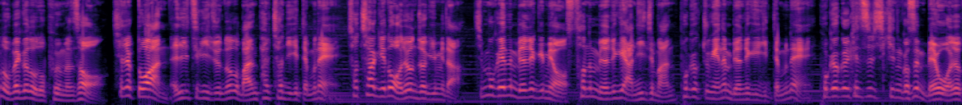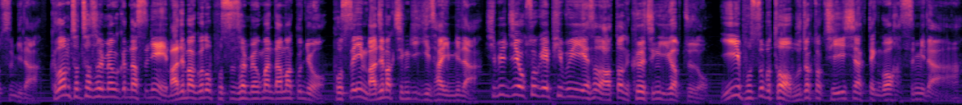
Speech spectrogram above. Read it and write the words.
1500으로 높으면서 체력 또한 엘리트 기준으로 18,000이기 때문에 처치하기도 어려운 적입니다. 침묵에는 면역이며 스턴은 면역이 아니지만 포격 중에는 면역이기 때문에 포격을 캔슬시키는 것은 매우 어렵습니다. 그럼 전차 설명은 끝났으니 마지막으로 보스 설명만 남았군요. 보스인 마지막 증기 기사입니다. 11지역 속의 PV에서 나왔던 그 증기갑주죠. 이 보스부터 무적덕치 시작된 것 같습니다.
